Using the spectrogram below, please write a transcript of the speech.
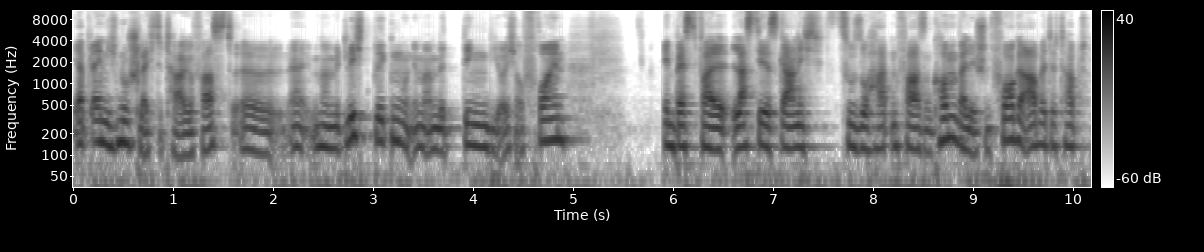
Ihr habt eigentlich nur schlechte Tage fast. Äh, äh, immer mit Lichtblicken und immer mit Dingen, die euch auch freuen. Im Bestfall lasst ihr es gar nicht zu so harten Phasen kommen, weil ihr schon vorgearbeitet habt.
